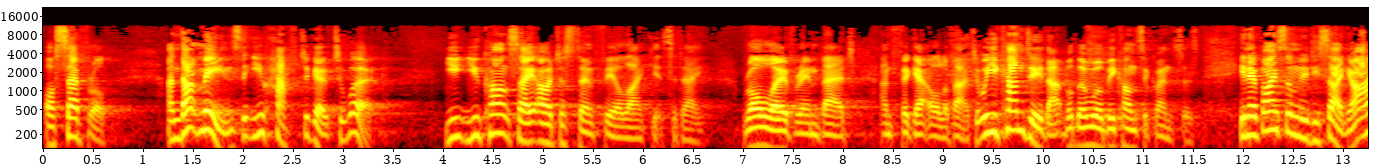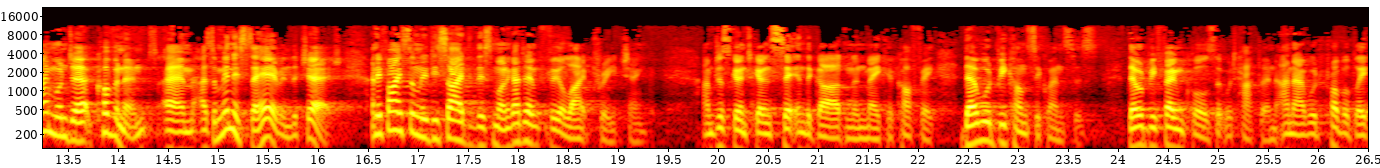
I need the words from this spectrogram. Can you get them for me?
or several. And that means that you have to go to work. You, you can't say, oh, I just don't feel like it today. Roll over in bed and forget all about it. Well, you can do that, but there will be consequences. You know, if I suddenly decide, you know, I'm under covenant um, as a minister here in the church, and if I suddenly decided this morning, I don't feel like preaching, I'm just going to go and sit in the garden and make a coffee, there would be consequences. There would be phone calls that would happen, and I would probably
